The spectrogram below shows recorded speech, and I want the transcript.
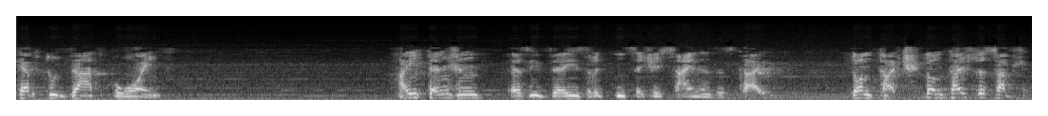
kept to that point. High tension as if there is written such a sign in the sky. Don't touch, don't touch the subject.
